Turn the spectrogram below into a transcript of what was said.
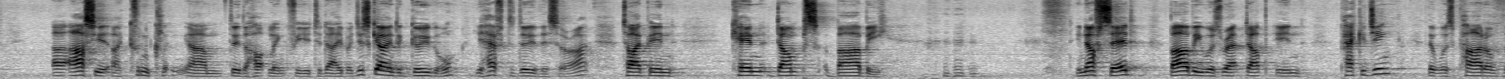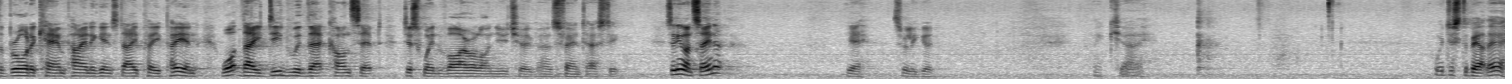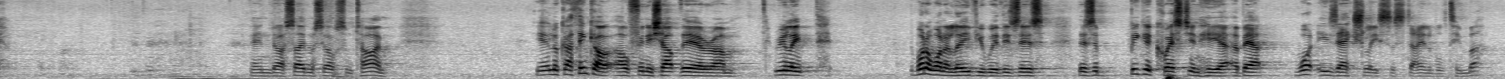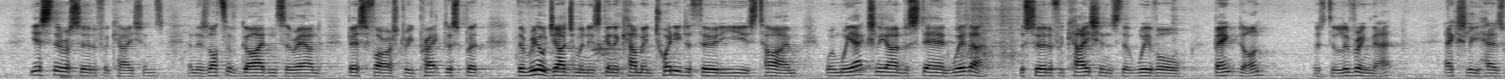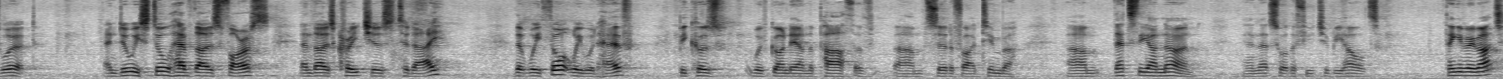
uh, ask you, I couldn't um, do the hot link for you today, but just go into Google, you have to do this, all right? Type in Ken dumps Barbie. Enough said, Barbie was wrapped up in packaging that was part of the broader campaign against APP, and what they did with that concept just went viral on YouTube, and it was fantastic. Has anyone seen it? Yeah, it's really good. Okay. We're just about there. And I saved myself some time. Yeah, look, I think I'll, I'll finish up there. Um, really, what I want to leave you with is there's, there's a bigger question here about what is actually sustainable timber. Yes, there are certifications and there's lots of guidance around best forestry practice, but the real judgment is going to come in 20 to 30 years' time when we actually understand whether the certifications that we've all banked on as delivering that actually has worked. And do we still have those forests and those creatures today that we thought we would have because we've gone down the path of um, certified timber? Um, that's the unknown and that's what the future beholds. Thank you very much.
